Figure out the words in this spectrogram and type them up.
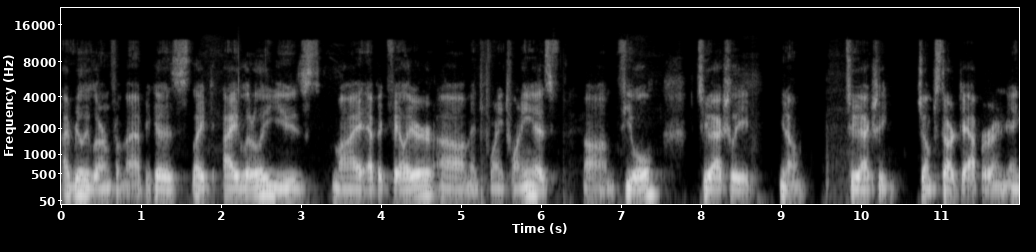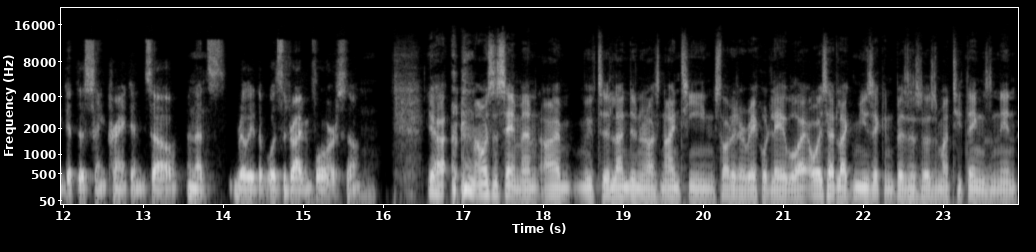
I really learned from that because like I literally used my epic failure, um, in 2020 as, um, fuel to actually, you know, to actually jumpstart Dapper and, and get this thing cranking. So, and that's really the, what's the driving force. So. Mm-hmm. Yeah, I was the same, man. I moved to London when I was 19, started a record label. I always had like music and business, those are my two things. And then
